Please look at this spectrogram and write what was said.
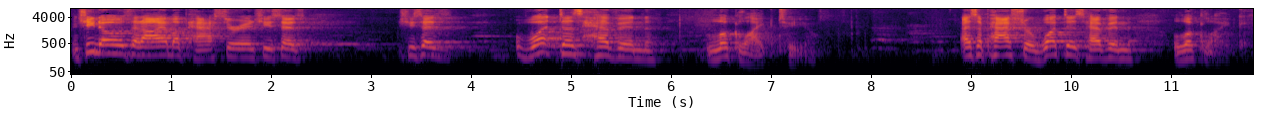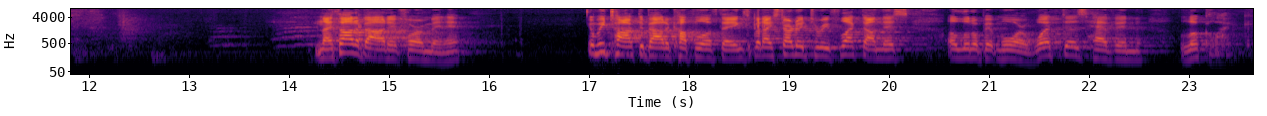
And she knows that I am a pastor, and she says, she says, what does heaven look like to you? As a pastor, what does heaven look like? And I thought about it for a minute. And we talked about a couple of things, but I started to reflect on this a little bit more. What does heaven look like?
